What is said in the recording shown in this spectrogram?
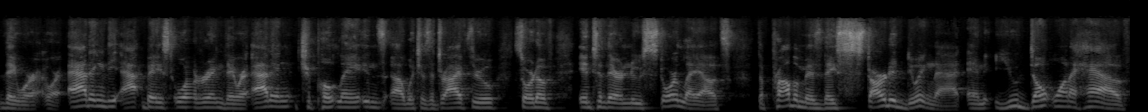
They were, were adding the app based ordering. They were adding Chipotlanes, uh, which is a drive through, sort of into their new store layouts. The problem is they started doing that, and you don't want to have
